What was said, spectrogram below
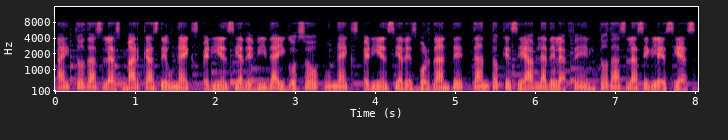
Hay todas las marcas de una experiencia de vida y gozo, una experiencia desbordante, tanto que se habla de la fe en todas las iglesias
